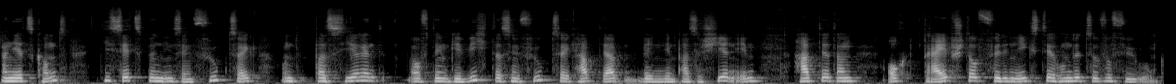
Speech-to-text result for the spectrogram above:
Und jetzt kommt, die setzt man in sein Flugzeug und basierend auf dem Gewicht, das ihr im Flugzeug habt, ja, wegen den Passagieren eben, habt ihr dann auch Treibstoff für die nächste Runde zur Verfügung.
